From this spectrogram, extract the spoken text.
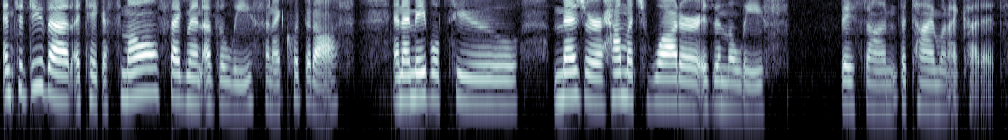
And to do that, I take a small segment of the leaf and I clip it off, and I'm able to measure how much water is in the leaf based on the time when I cut it.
